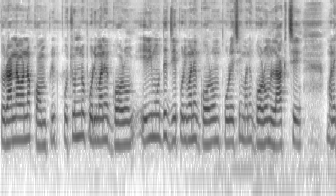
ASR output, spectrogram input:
তো রান্না বান্না কমপ্লিট। প্রচণ্ড পরিমাণে গরম। এরই মধ্যে যে পরিমাণে গরম পড়েছে মানে গরম লাগছে মানে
